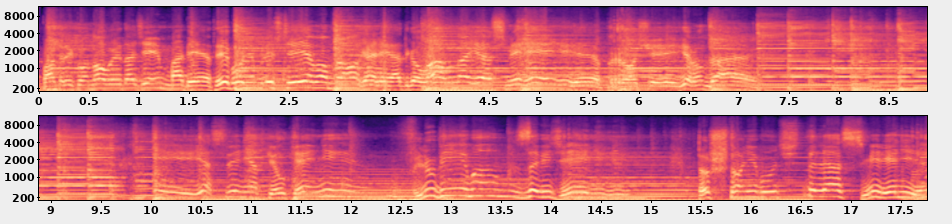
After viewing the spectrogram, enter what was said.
Патрику новый дадим обед И будем блюсти его много лет. Главное смирение, прочая ерунда. И если нет Килкенни в любимом заведении То что-нибудь для смирения.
